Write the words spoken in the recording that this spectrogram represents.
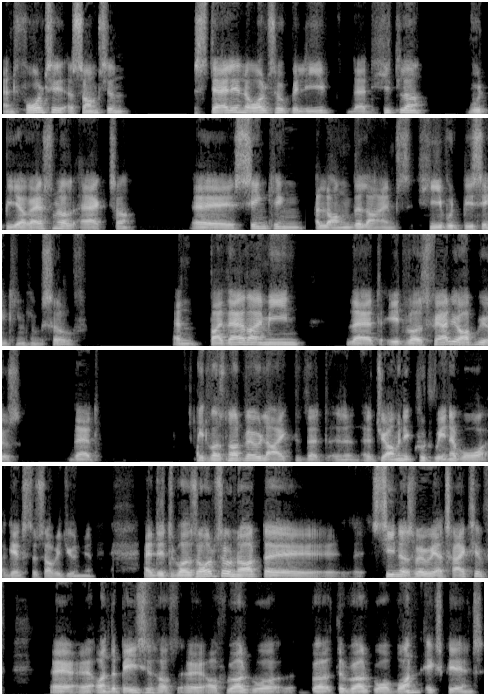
and faulty assumption. Stalin also believed that Hitler would be a rational actor, uh, thinking along the lines he would be thinking himself. And by that I mean that it was fairly obvious that it was not very likely that uh, Germany could win a war against the Soviet Union. And it was also not uh, seen as very attractive uh, on the basis of, uh, of World War, the World War One experience,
